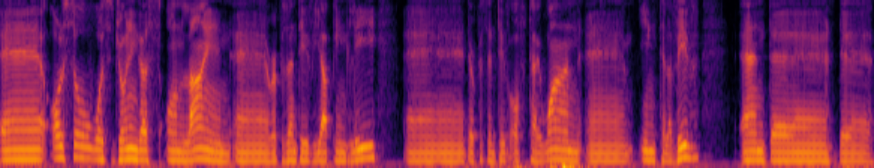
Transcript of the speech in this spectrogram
Uh, also was joining us online uh, Representative Yaping Li, the representative of Taiwan um, in Tel Aviv, and the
